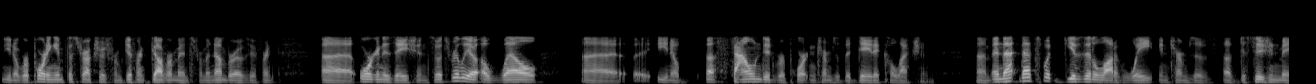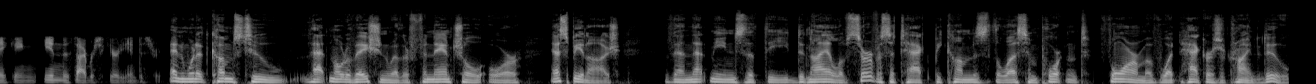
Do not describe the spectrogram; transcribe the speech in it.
you know, reporting infrastructures from different governments, from a number of different uh, organizations. So it's really a, a well, uh, you know, founded report in terms of the data collection. Um, and that, that's what gives it a lot of weight in terms of, of decision making in the cybersecurity industry. And when it comes to that motivation, whether financial or espionage, then that means that the denial of service attack becomes the less important form of what hackers are trying to do.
